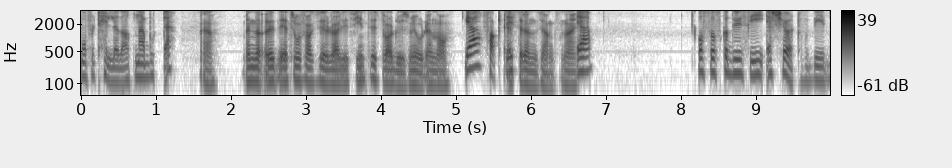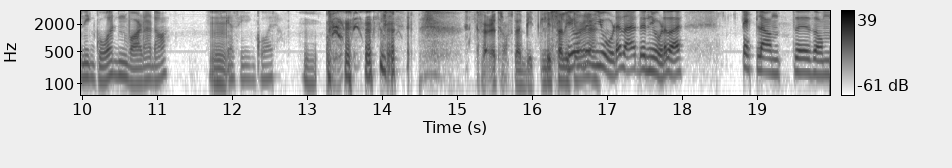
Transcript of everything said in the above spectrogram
må fortelle deg at den er borte. Ja. Men jeg tror faktisk det ville være litt fint hvis det var du som gjorde det nå, Ja, faktisk. etter denne seansen her. Ja. Og så skal du si 'jeg kjørte forbi den i går', den var der da. Så Mm. skal jeg si 'i går', ja. Føler det traff deg bitte litt Jo, den gjorde det. Den gjorde det. Et eller annet eh, sånn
